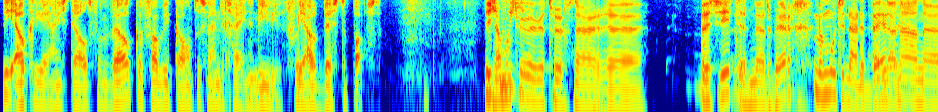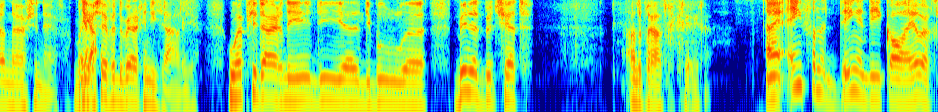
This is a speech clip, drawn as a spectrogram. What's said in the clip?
Die elke keer stelt van welke fabrikanten zijn degene die voor jou het beste past. Dus dan moeten we weer terug naar. Uh, we zitten naar de berg. We moeten naar de berg. En daarna naar, naar Genève. Maar ja. eerst even de berg in Italië. Hoe heb je daar die, die, uh, die boel uh, binnen het budget aan de praat gekregen? Nou ja, een van de dingen die ik al heel erg,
